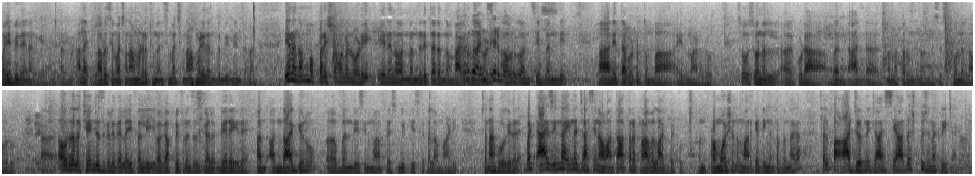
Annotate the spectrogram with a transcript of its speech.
ವೈಬ್ ಇದೆ ನನಗೆ ಅಂತ ಅಂದ್ಬಿಟ್ಟು. ಅಲ್ಲ ಎಲ್ಲರೂ ಸಿನಿಮಾ ಚೆನ್ನಾಗಿ ಮಾಡಿರ್ತೀನಿ ನನ್ನ ಸಿನಿಮಾ ಚೆನ್ನಾಗಿ ಮಾಡಿದ್ರೆ ಬಂದಿದ್ದೀನಿ ಅಂತಲ್ಲ. ಏನೋ ನಮ್ಮ ಪರಿಶ್ರಮಗಳು ನೋಡಿ ಏನೇನೋ ನನ್ನ ನಡೀತಾ ಇರೋದು ನಮ್ಮ ಬ್ಯಾಗ್ರೌಂಡ್ ನೋಡಿ. ಅವ್ರಿಗೂ ಅನಿಸಿ ಬಂದು ಅನಿತಾ ಭಟ್ರು ತುಂಬ ಇದು ಮಾಡಿದ್ರು. ಸೊ ಸೋನಲ್ ಕೂಡ ಬಂದು ಆದ ನಮ್ಮ ತರುಣ್ ಮಿಸಸ್ ಸೋನಲ್ ಅವರು ಅವ್ರದೆಲ್ಲ ಅವ್ರದ್ದೆಲ್ಲ ಚೇಂಜಸ್ಗಳಿದೆ ಲೈಫಲ್ಲಿ ಇವಾಗ ಪ್ರಿಫರೆನ್ಸಸ್ಗಳು ಬೇರೆ ಇದೆ. ಅದು ಅಂದಾಗ್ಯೂ ಬಂದು ಸಿನಿಮಾ ಪ್ರೆಸ್ ಮೀಟ್ ಗೀಸ್ ಎಲ್ಲ ಮಾಡಿ ಚೆನ್ನಾಗಿ ಹೋಗಿದ್ದಾರೆ. ಬಟ್ ಆ್ಯಸ್ ಇನ್ನೂ ಇನ್ನೂ ಜಾಸ್ತಿ ನಾವು ಅದು ಆ ಥರ ಟ್ರಾವೆಲ್ ಆಗಬೇಕು. ಒಂದು ಪ್ರಮೋಷನ್ ಮಾರ್ಕೆಟಿಂಗ್ ಅಂತ ಬಂದಾಗ ಸ್ವಲ್ಪ ಆ ಜರ್ನಿ ಜಾಸ್ತಿ ಆದಷ್ಟು ಜನಕ್ಕೆ ರೀಚ್ ಆಗುತ್ತೆ.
